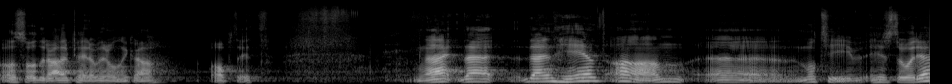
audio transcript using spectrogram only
Og så drar Per og Veronica opp dit. Nei, det er, det er en helt annen eh, motivhistorie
